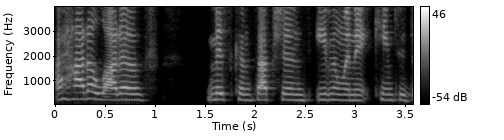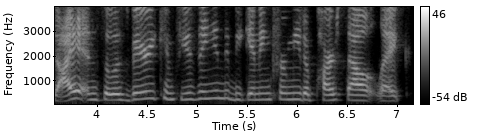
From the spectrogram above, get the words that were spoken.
i had a lot of misconceptions even when it came to diet and so it was very confusing in the beginning for me to parse out like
